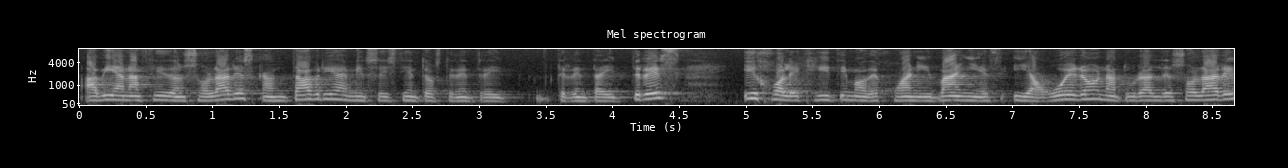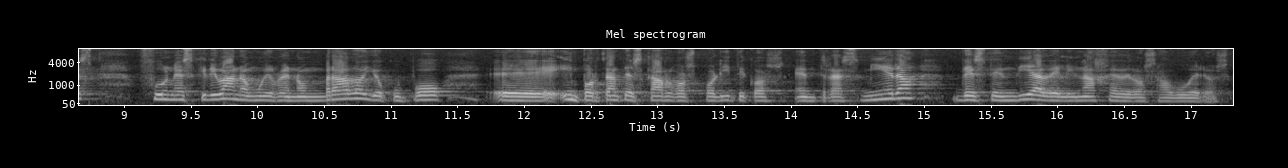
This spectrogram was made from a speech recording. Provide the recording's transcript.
Había nacido en Solares, Cantabria, en 1633 hijo legítimo de Juan Ibáñez y Agüero, natural de Solares, fue un escribano muy renombrado y ocupó eh, importantes cargos políticos en Trasmiera, descendía del linaje de los Agüeros.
